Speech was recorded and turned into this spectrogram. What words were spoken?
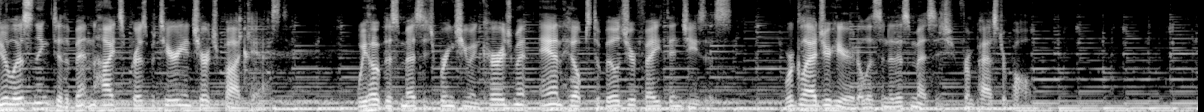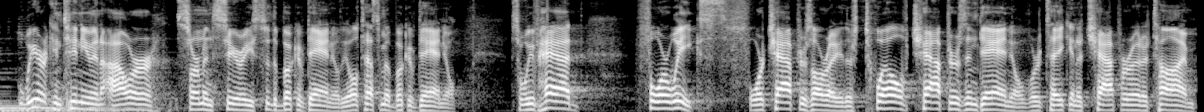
You're listening to the Benton Heights Presbyterian Church podcast. We hope this message brings you encouragement and helps to build your faith in Jesus. We're glad you're here to listen to this message from Pastor Paul. We are continuing our sermon series through the book of Daniel, the Old Testament book of Daniel. So we've had four weeks, four chapters already. There's 12 chapters in Daniel. We're taking a chapter at a time.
